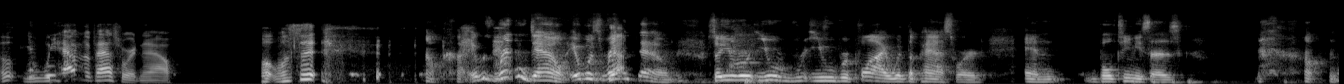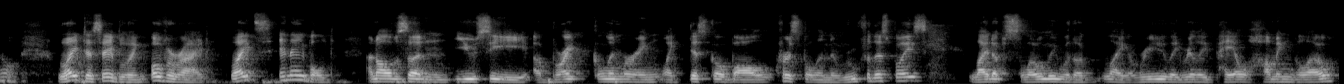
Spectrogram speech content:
Oh, we have the password now. What was it? Oh God! It was written down. It was written down. So you re- you re- you reply with the password, and Boltini says, "Oh no, light disabling override. Lights enabled." And all of a sudden, you see a bright, glimmering, like disco ball crystal in the roof of this place light up slowly with a like a really, really pale humming glow.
